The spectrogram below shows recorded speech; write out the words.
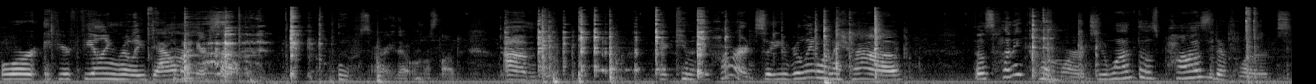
or if you're feeling really down on yourself oh, sorry, that one was loud. Um, it can be hard. So you really want to have those honeycomb words. You want those positive words,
